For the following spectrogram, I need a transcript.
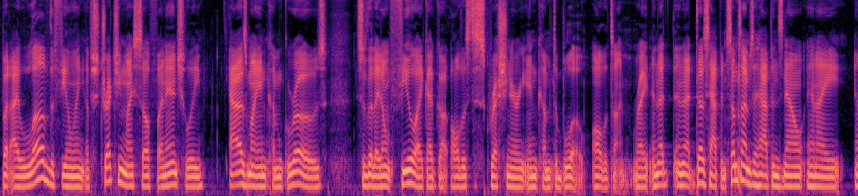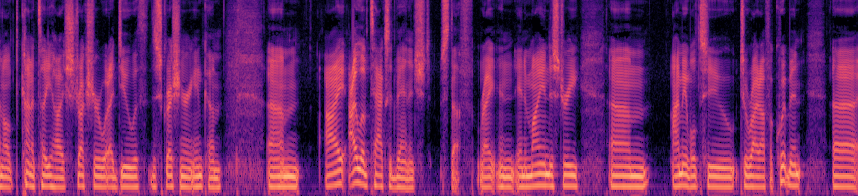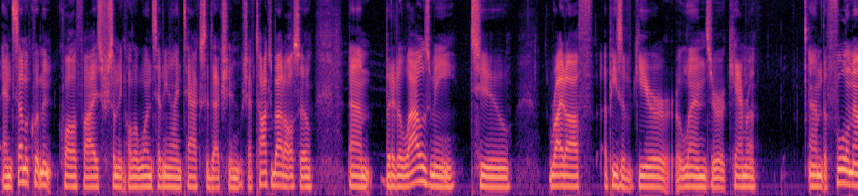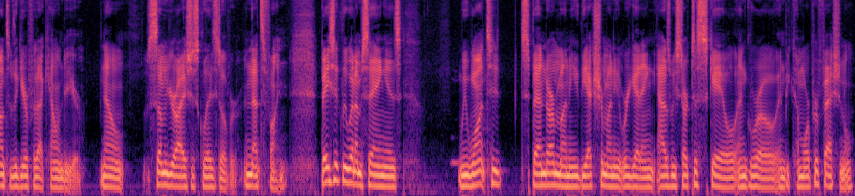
but I love the feeling of stretching myself financially as my income grows so that I don't feel like I've got all this discretionary income to blow all the time, right? And that and that does happen. Sometimes it happens now, and I and I'll kind of tell you how I structure what I do with discretionary income. Um, I I love tax advantaged stuff, right? And and in my industry, um, I'm able to to write off equipment, uh, and some equipment qualifies for something called a 179 tax deduction, which I've talked about also. Um, but it allows me to write off a piece of gear or lens or a camera, um, the full amount of the gear for that calendar year. Now, some of your eyes just glazed over, and that's fine. Basically, what I'm saying is we want to spend our money, the extra money that we're getting, as we start to scale and grow and become more professional.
